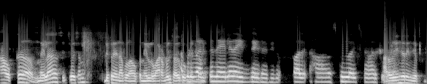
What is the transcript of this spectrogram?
ఆ ఒక్క నెల సిచ్యువేషన్ డిఫరెంట్ అప్పుడు ఒక నెల వారం రోజులు చదువుకోకుండా స్కూల్లో ఇచ్చిన వర్క్. ఆ రోజు ఏం జరిగింది చెప్పు.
